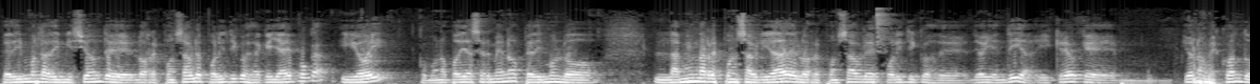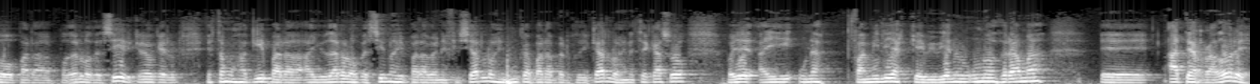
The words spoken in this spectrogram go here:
pedimos la dimisión de los responsables políticos de aquella época y hoy como no podía ser menos, pedimos lo, la misma responsabilidad de los responsables políticos de, hoy en día. Y creo que mm, yo no me escondo para poderlo decir. Creo que estamos aquí para ayudar a los vecinos y para beneficiarlos y nunca para perjudicarlos. En este caso, oye, hay unas familias que vivieron unos dramas eh, aterradores,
